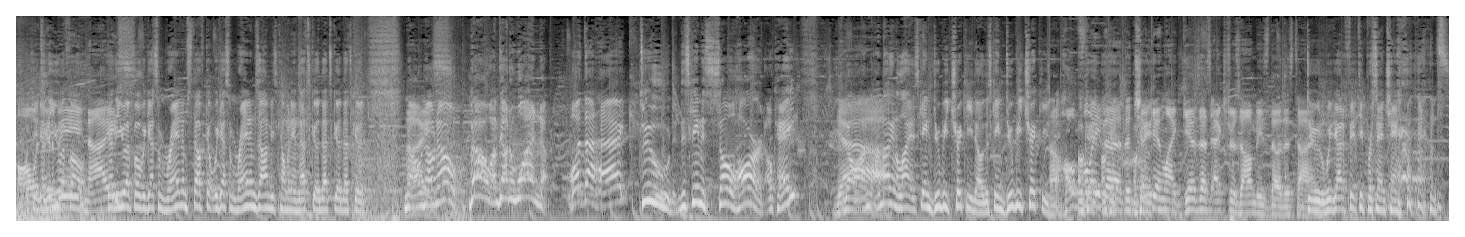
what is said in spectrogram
Oh, we it's got the UFO. be nice. Got the UFO. We got some random stuff. We got some random zombies coming in. That's good. That's good. That's good. No, no, no, no! I'm down to one. What the heck? Dude, this game is so hard. Okay. Yeah. No, I'm, I'm not gonna lie. This game do be tricky though. This game do be tricky. Uh, hopefully Okay, okay, the, the okay. chicken like gives us extra zombies though this time. Dude, we got a 50% chance.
